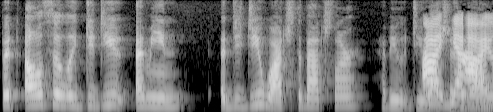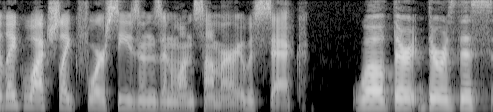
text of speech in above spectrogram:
But also like did you I mean, uh, did you watch The Bachelor? Have you do you Uh, watch it yeah. I like watched like four seasons in one summer. It was sick. Well, there there was this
